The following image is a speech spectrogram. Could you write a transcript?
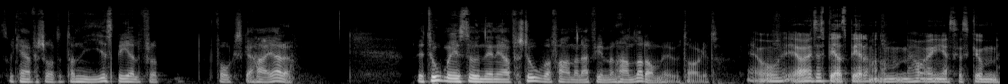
så kan jag förstå att det tar nio spel för att folk ska haja det. Det tog mig en stund innan jag förstod vad fan den här filmen handlade om överhuvudtaget. Jo, jag har inte spelat spelet, men de har ju en ganska skum,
